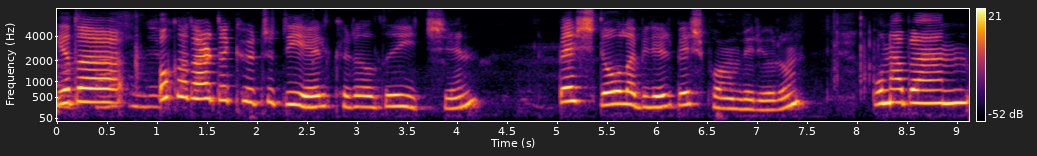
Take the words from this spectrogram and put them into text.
Ya da o kadar da kötü değil kırıldığı için. 5 de olabilir. 5 puan veriyorum. Buna ben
